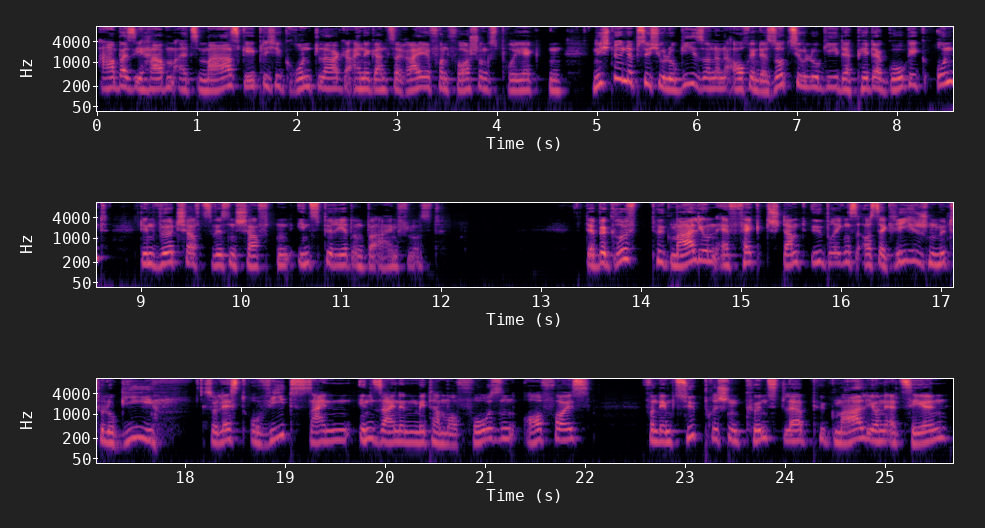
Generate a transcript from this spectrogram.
aber sie haben als maßgebliche Grundlage eine ganze Reihe von Forschungsprojekten, nicht nur in der Psychologie, sondern auch in der Soziologie, der Pädagogik und den Wirtschaftswissenschaften inspiriert und beeinflusst. Der Begriff Pygmalion-Effekt stammt übrigens aus der griechischen Mythologie. So lässt Ovid seinen, in seinen Metamorphosen Orpheus von dem zyprischen Künstler Pygmalion erzählen,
